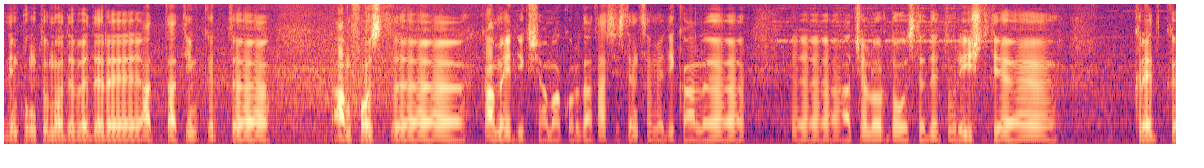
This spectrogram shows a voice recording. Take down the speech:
Din punctul meu de vedere, atâta timp cât uh, am fost uh, ca medic și am acordat asistență medicală uh, acelor 200 de turiști, uh, cred că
